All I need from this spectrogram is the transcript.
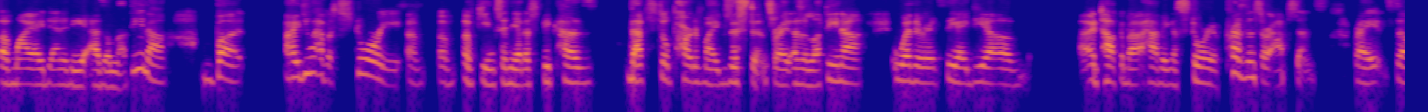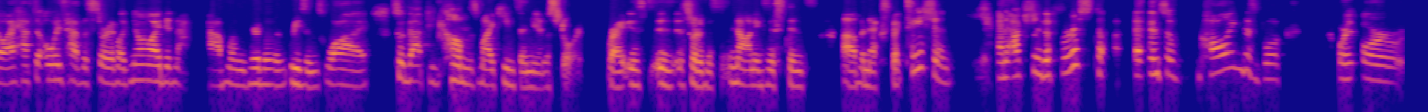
of my identity as a Latina, but." I do have a story of, of, of quinceañeras because that's still part of my existence, right? As a Latina, whether it's the idea of I talk about having a story of presence or absence, right? So I have to always have the story of like, no, I didn't have one. Here are the reasons why. So that becomes my quinceañera story, right? Is, is, is sort of this non-existence of an expectation. And actually, the first, and so calling this book or, or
